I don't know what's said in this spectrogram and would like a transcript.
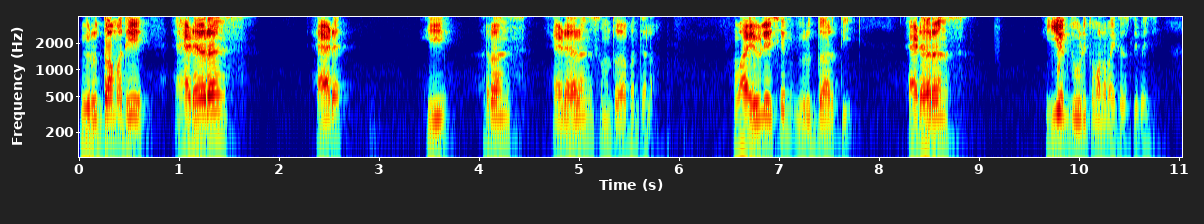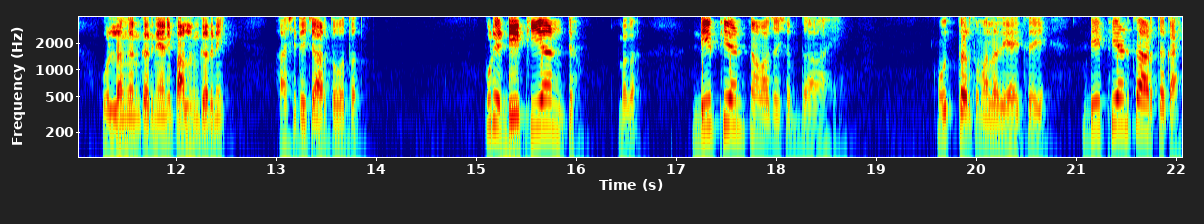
विरुद्धामध्ये ॲडहरन्स ॲड ही रन्स ॲडहरन्स म्हणतो आपण त्याला. व्हायोलेशन विरुद्धार्थी ॲडहरन्स ही एक जोडी तुम्हाला माहीत असली पाहिजे. उल्लंघन करणे आणि पालन करणे असे त्याचे अर्थ होतात. पुढे डेफियंट बघा डेफियंट नावाचा शब्द आहे. उत्तर तुम्हाला द्यायचं आहे डेफियंटचा अर्थ काय?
